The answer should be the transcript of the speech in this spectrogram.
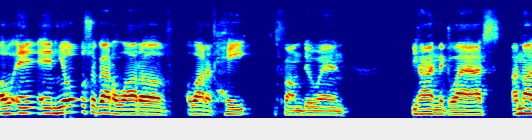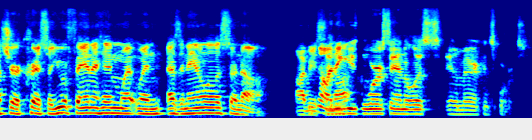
oh, and, and he also got a lot of a lot of hate from doing behind the glass. I'm not sure, Chris. Are you a fan of him when, when as an analyst or no? Obviously, no. I think not. he's the worst analyst in American sports.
